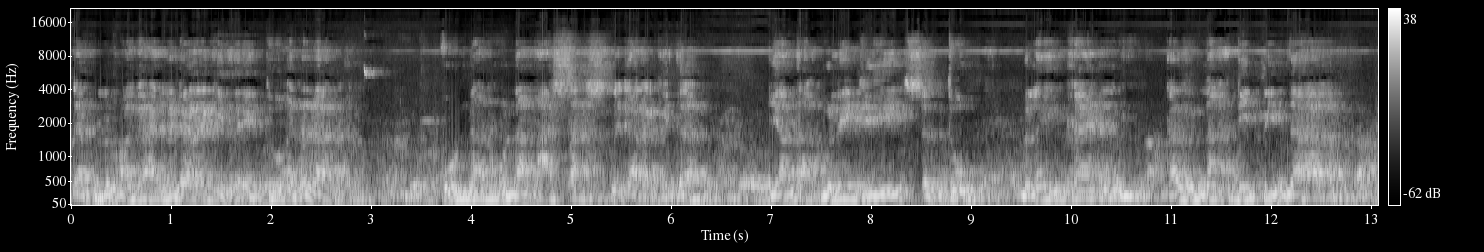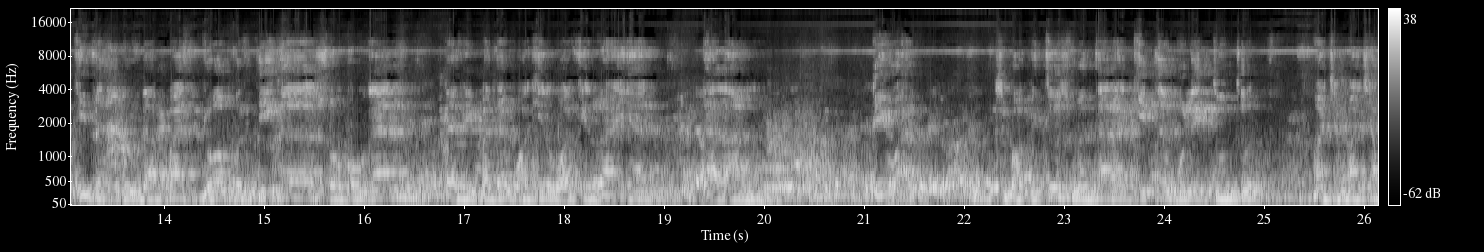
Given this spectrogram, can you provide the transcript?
Dan perlembagaan negara kita itu adalah undang-undang asas negara kita yang tak boleh disentuh melainkan kalau nak dipindah kita perlu dapat dua per tiga sokongan daripada wakil-wakil rakyat dalam dewan. Sebab itu sementara kita boleh tuntut macam-macam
